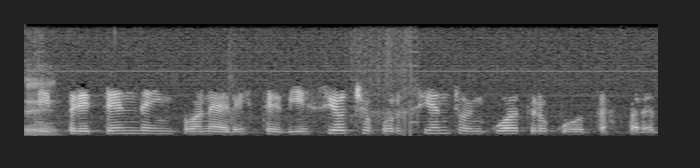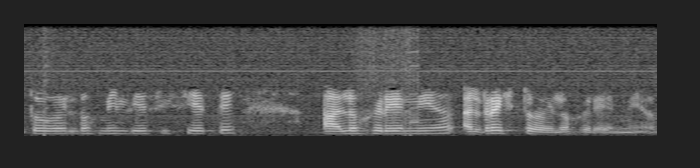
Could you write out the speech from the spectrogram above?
eh, pretende imponer este 18% en cuatro cuotas para todo el 2017 a los gremios, al resto de los gremios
